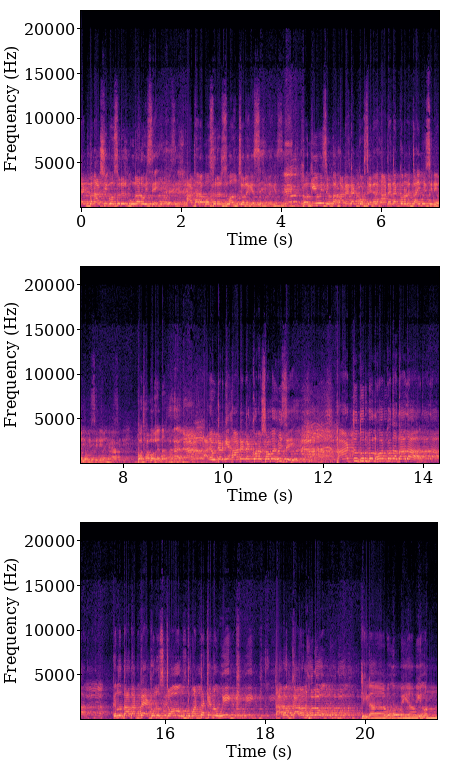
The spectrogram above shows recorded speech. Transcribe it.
দেখবেন আশি বছরের বুড়া রইছে, আঠারো বছরের জোয়ান চলে গেছে। কি হয়েছে হার্ট অ্যাটাক করছে। এটার হার্ট অ্যাটাক করার টাইম হয়েছে নি কথা বলে না। আরে ওইটার কি হার্ট অ্যাটাক করার সময় হয়েছে হার্ট তো দুর্বল হওয়ার কথা দাদার কিন্তু দাদারটা এখনও স্ট্রং তোমারটা কেন উইক তারও কারণ হলো কি লাভ হবে আমি অন্য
